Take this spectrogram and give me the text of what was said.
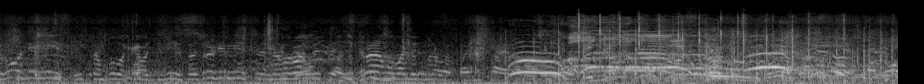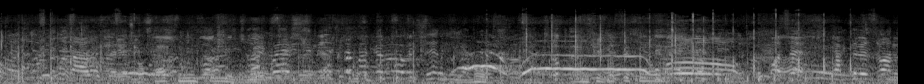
Друге місце, їх там було всього дві. За друге місце нагороджується і Крамова Людмила Панікаєва. За перше місце Макарович тебе звати?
